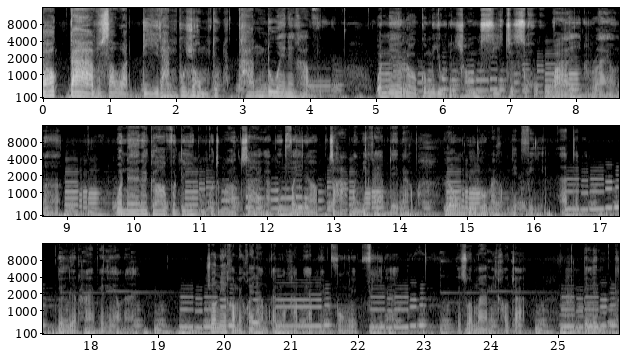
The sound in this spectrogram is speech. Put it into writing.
ก็กราบสวัสดีท่านผู้ชมทุกท่านด้วยนะครับ วันนี้เราก็มาอยู่ในช่อง 476Y อีกแล้วนะฮะ วันนี้นะครับวันนี้ผมก็จะมาแจกแบบเน็ตฟรีนะครับ จากไม่มีใครอัปเดตนะครับ ลง YouTube นะครับเน็ตฟรีอาจจะเลื่อนเลือนๆหายไปแล้วนะฮะช่วงนี้เขาไม่ค่อยทำกันหรอกครับแบบเน็ตฟงเน็ตฟรีนะฮะแต่ส่วนมากเนี่ยเขาจะหันไปเล่นเก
